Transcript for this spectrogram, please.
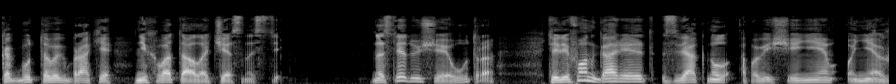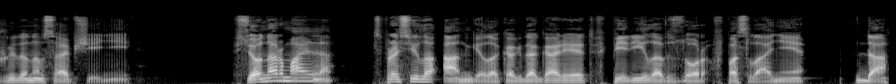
как будто в их браке не хватало честности. На следующее утро телефон Гарриет звякнул оповещением о неожиданном сообщении. «Все нормально?» — спросила Ангела, когда Гарриет вперила взор в послание. «Да».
